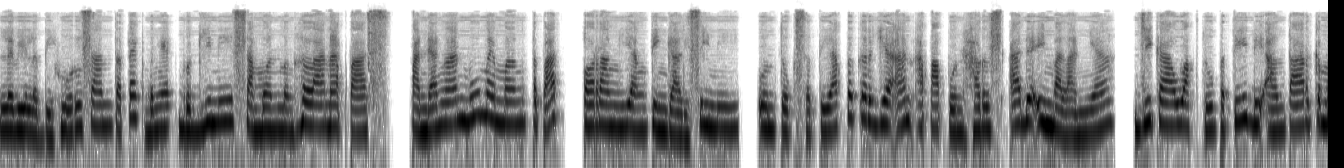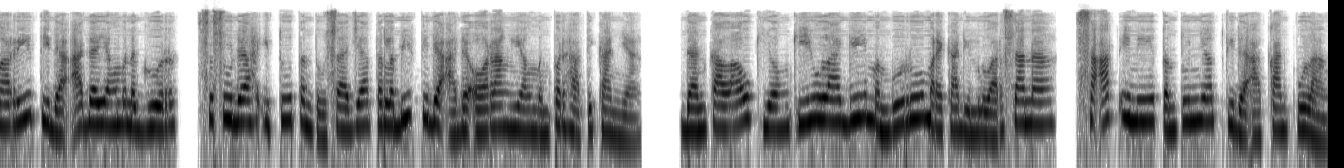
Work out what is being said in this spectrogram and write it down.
lebih-lebih urusan tetek bengek begini Samon menghela napas, pandanganmu memang tepat, orang yang tinggal di sini, untuk setiap pekerjaan apa pun harus ada imbalannya, jika waktu peti diantar kemari tidak ada yang menegur, sesudah itu tentu saja terlebih tidak ada orang yang memperhatikannya. Dan kalau Kiong Kiu lagi memburu mereka di luar sana, saat ini tentunya tidak akan pulang.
